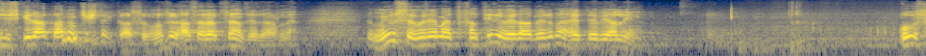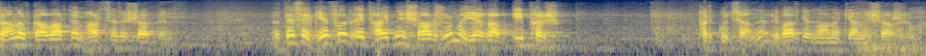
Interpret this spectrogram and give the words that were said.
Իսկ իրականում ճիշտ եք ասում, ոնց որ հասարակության ձեր առնեն։ Մյուսը ուրեմն այդ խնդիրը վերաբերում է հետեւյալին։ Ու սրանով կավարտեմ հարցերը շատ են։ Տեսեք, երբ որ այդ հայտնի շարժումը եղավ իբր փրկության, էլի Վազգեն Մանուկյանի շարժումը։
